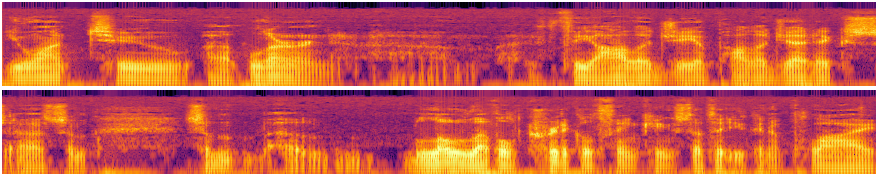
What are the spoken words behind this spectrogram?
you want to uh, learn um, theology, apologetics, uh, some some uh, low-level critical thinking stuff that you can apply,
